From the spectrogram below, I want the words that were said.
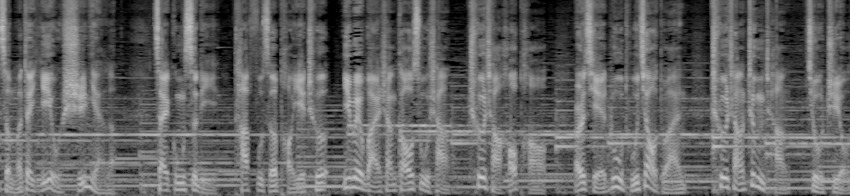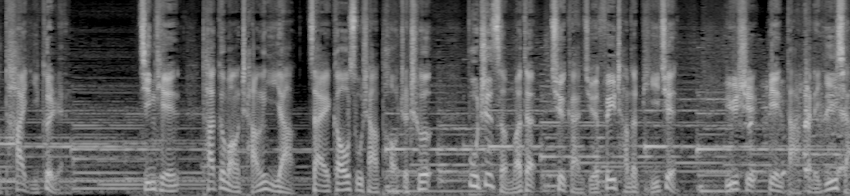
怎么的也有十年了。在公司里，他负责跑夜车，因为晚上高速上车少好跑，而且路途较短，车上正常就只有他一个人。今天他跟往常一样在高速上跑着车，不知怎么的却感觉非常的疲倦，于是便打开了音响，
